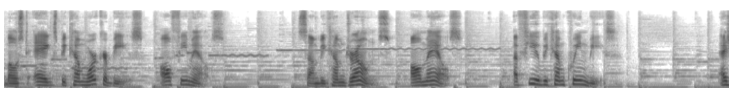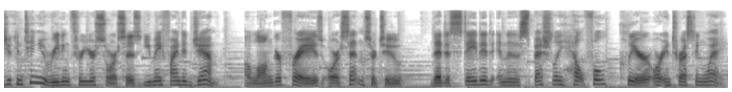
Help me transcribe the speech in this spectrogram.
Most eggs become worker bees, all females. Some become drones, all males. A few become queen bees. As you continue reading through your sources, you may find a gem, a longer phrase, or a sentence or two that is stated in an especially helpful, clear, or interesting way.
